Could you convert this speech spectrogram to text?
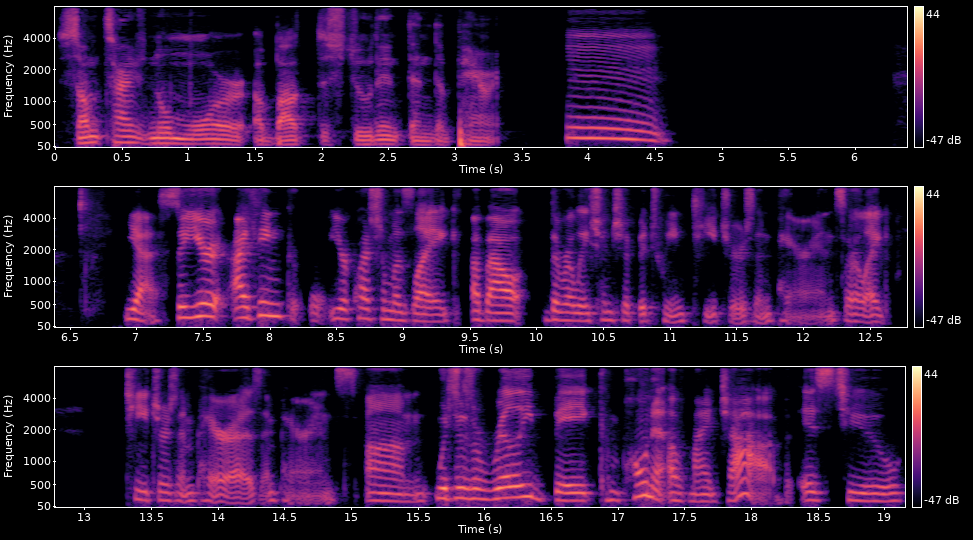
sometimes know more about the student than the parent. Mm. Yeah. So you're, I think your question was like about the relationship between teachers and parents or like teachers and paras and parents, um, which is a really big component of my job is to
